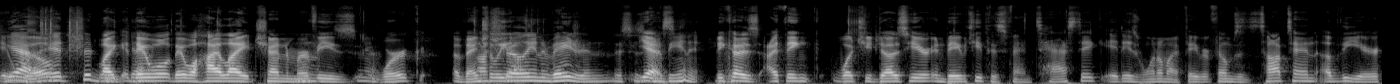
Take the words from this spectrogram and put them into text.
it yeah, will. it should be, like yeah. they will they will highlight Shannon mm. Murphy's yeah. work eventually Australian Invasion. This is Yes, gonna be in it because I think what she does here in Baby Teeth is fantastic. It is one of my favorite films. It's top ten of the year.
